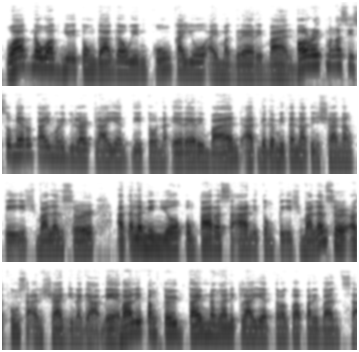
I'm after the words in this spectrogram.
wag na wag nyo itong gagawin kung kayo ay magre-reband. Alright mga sis, so meron tayong regular client dito na ere-reband at gagamitan natin siya ng pH balancer at alamin nyo kung para saan itong pH balancer at kung saan siya ginagamit. Bali pang third time na nga ni client na magpapareband sa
